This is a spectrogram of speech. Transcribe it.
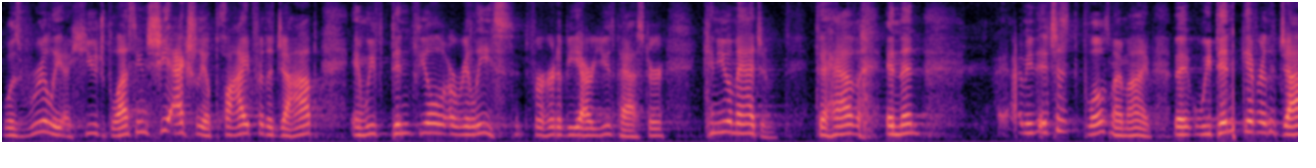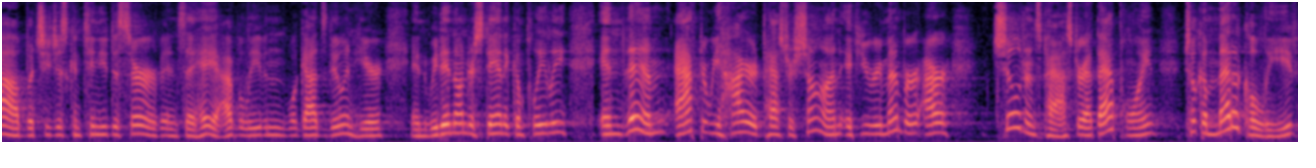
was really a huge blessing she actually applied for the job and we didn't feel a release for her to be our youth pastor can you imagine to have and then I mean, it just blows my mind that we didn't give her the job, but she just continued to serve and say, Hey, I believe in what God's doing here. And we didn't understand it completely. And then, after we hired Pastor Sean, if you remember, our children's pastor at that point took a medical leave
